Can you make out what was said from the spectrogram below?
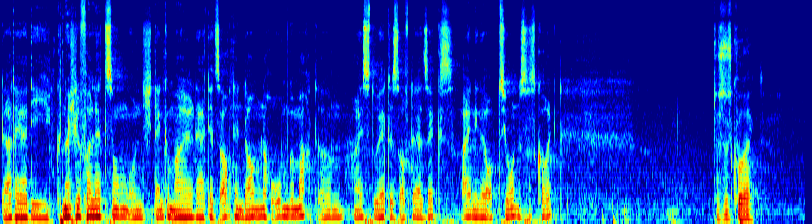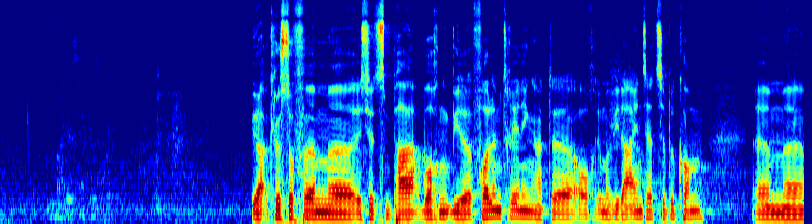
da hat er ja die Knöchelverletzung und ich denke mal, der hat jetzt auch den Daumen nach oben gemacht. Ähm, heißt, du hättest auf der 6 einige Optionen, ist das korrekt? Das ist korrekt. Ja, Christoph ähm, äh, ist jetzt ein paar Wochen wieder voll im Training, hat äh, auch immer wieder Einsätze bekommen. Ähm, äh,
